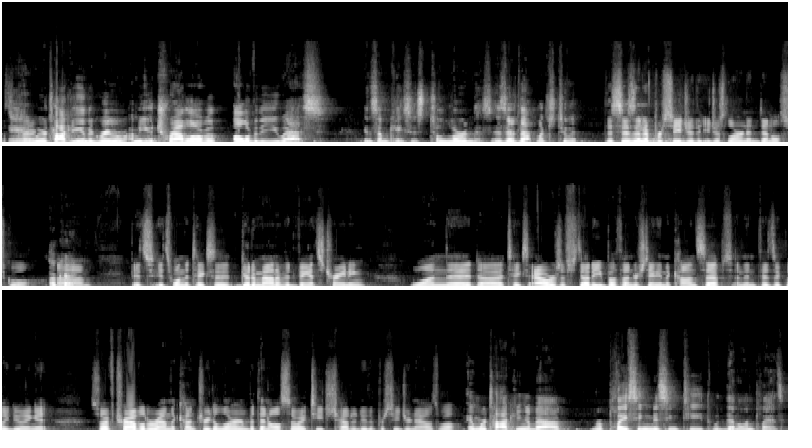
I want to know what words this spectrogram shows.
and correct. we were talking in the green room. I mean, you travel all over, all over the U.S. in some cases to learn this. Is there that much to it? This isn't a procedure that you just learn in dental school. Um, Okay. it's it's one that takes a good amount of advanced training, one that uh, takes hours of study, both understanding the concepts and then physically doing it. So I've traveled around the country to learn, but then also I teach how to do the procedure now as well. And we're talking about replacing missing teeth with dental implants.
